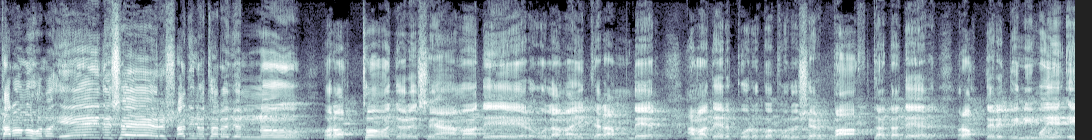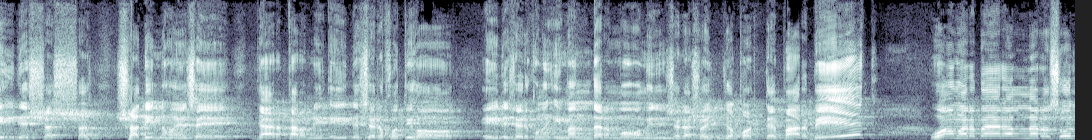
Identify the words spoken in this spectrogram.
কারণ হলো এই দেশের স্বাধীনতার জন্য রক্ত জড়েছে আমাদের ওলামাই কেরামদের, আমাদের পূর্বপুরুষের বাপ দাদাদের রক্তের বিনিময়ে এই দেশ স্বা- স্বা- স্বাধীন হয়েছে। যার কারণে এই দেশের ক্ষতি হোক, এই দেশের কোনো ইমানদার মমিন সেটা সহ্য করতে পারবে। ও আমার বায়ের আল্লাহ রসুল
